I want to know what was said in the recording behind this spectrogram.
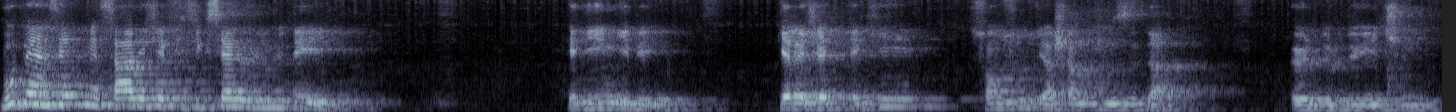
Bu benzetme sadece fiziksel ölümü değil. Dediğim gibi gelecekteki sonsuz yaşamımızı da öldürdüğü için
